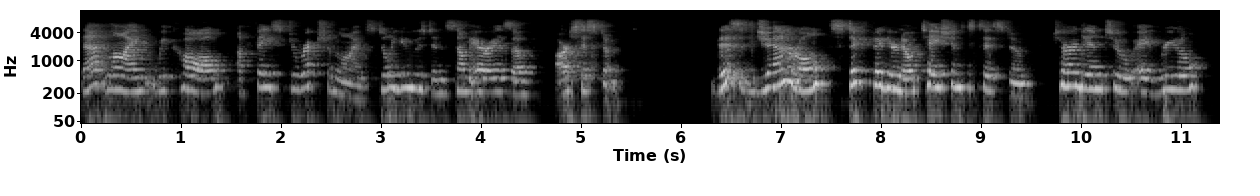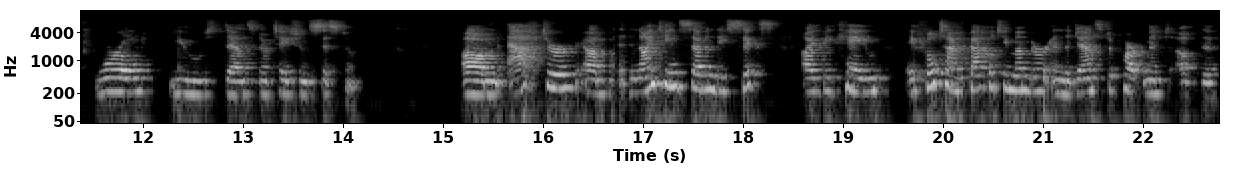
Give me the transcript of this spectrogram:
That line we call a face direction line, still used in some areas of our system. This general stick figure notation system turned into a real world used dance notation system. Um, after um, 1976, I became a full-time faculty member in the dance department of the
